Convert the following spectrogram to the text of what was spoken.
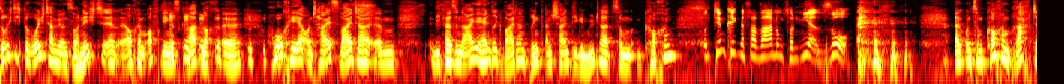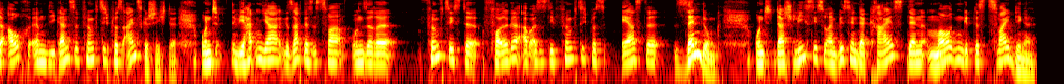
So richtig beruhigt haben wir uns noch nicht. Ähm, auch im Off ging es gerade noch äh, hoch her und heiß weiter. Ähm, die Personalie Hendrik Weidand bringt anscheinend die Gemüter zum Kochen. Und Tim kriegt eine Verwarnung von mir. So. Äh, Und zum Kochen brachte auch ähm, die ganze 50 plus 1 Geschichte. Und wir hatten ja gesagt, das ist zwar unsere 50. Folge, aber es ist die 50 plus erste Sendung. Und da schließt sich so ein bisschen der Kreis, denn morgen gibt es zwei Dinge.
